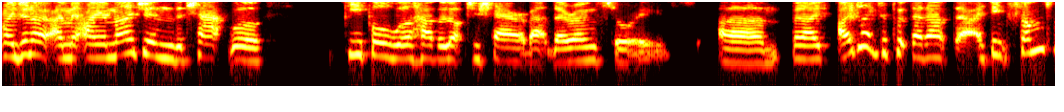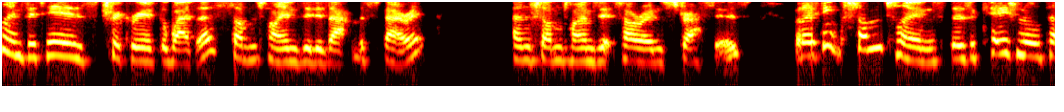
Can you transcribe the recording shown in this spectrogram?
I don't know. I mean, I imagine the chat will, people will have a lot to share about their own stories. Um, but I'd, I'd like to put that out there. I think sometimes it is trickery of the weather, sometimes it is atmospheric, and sometimes it's our own stresses. But I think sometimes there's occasional. T-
